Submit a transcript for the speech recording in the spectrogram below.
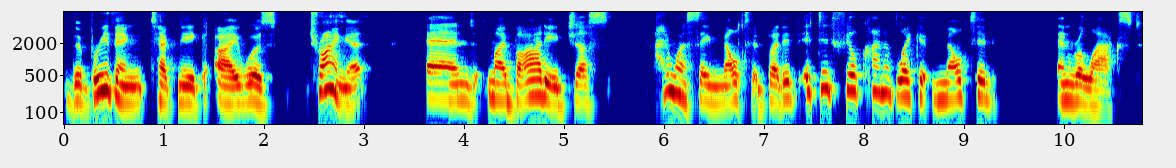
the breathing technique i was trying it and my body just i don't want to say melted but it, it did feel kind of like it melted and relaxed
